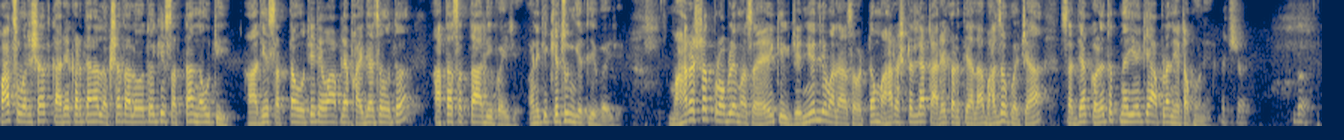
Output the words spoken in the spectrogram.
पाच वर्षात कार्यकर्त्यांना लक्षात आलं होतं की सत्ता नव्हती. आधी सत्ता होती तेव्हा आपल्या फायद्याचं होतं. आता सत्ता आली पाहिजे आणि ती खेचून घेतली पाहिजे. महाराष्ट्रात प्रॉब्लेम असा आहे की जेन्युअनली मला असं वाटतं महाराष्ट्रातल्या कार्यकर्त्याला भाजपच्या सध्या कळतच नाही आहे की आपला नेता कोण आहे. अच्छा. बरं.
